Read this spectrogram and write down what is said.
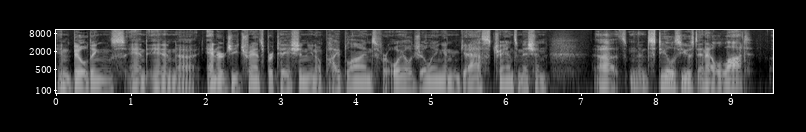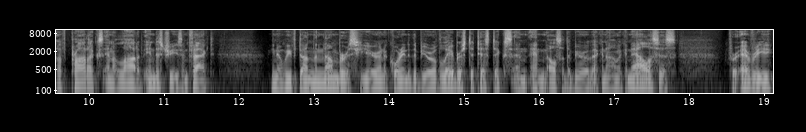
in buildings and in uh, energy transportation. You know, pipelines for oil drilling and gas transmission. Uh, steel is used in a lot of products in a lot of industries. In fact, you know, we've done the numbers here, and according to the Bureau of Labor Statistics and, and also the Bureau of Economic Analysis, for every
